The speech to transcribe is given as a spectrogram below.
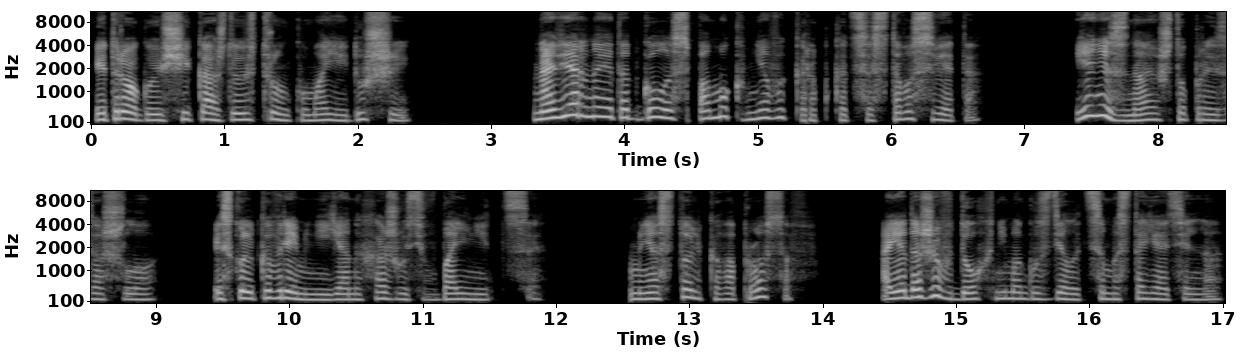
и трогающий каждую струнку моей души. Наверное, этот голос помог мне выкарабкаться с того света. Я не знаю, что произошло и сколько времени я нахожусь в больнице. У меня столько вопросов, а я даже вдох не могу сделать самостоятельно.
